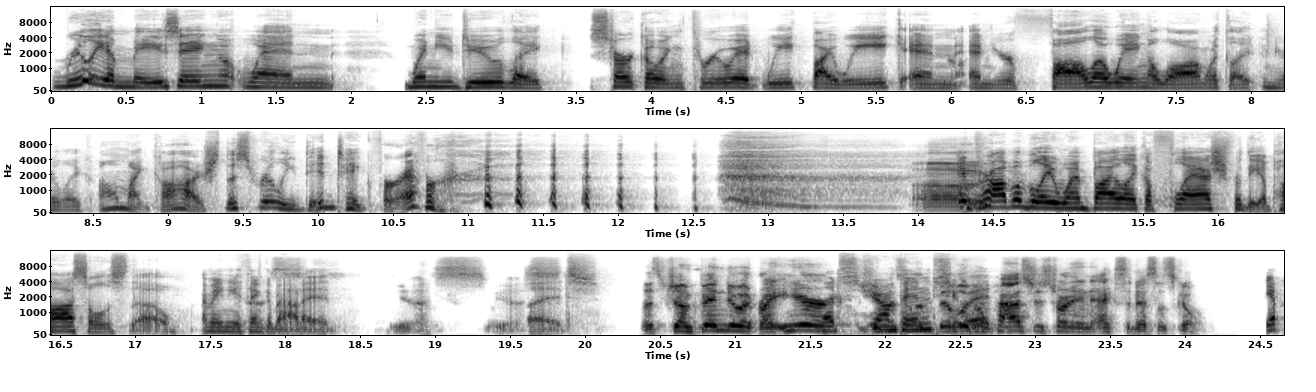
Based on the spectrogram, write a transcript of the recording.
really amazing when when you do like start going through it week by week and Yeah. and you're following along with like and you're like oh my gosh this really did take forever Uh, it probably went by like a flash for the apostles though i mean you think about it yes, yes. but Let's jump into it right here. Let's jump into biblical it. passage starting in Exodus. Let's go. Yep,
